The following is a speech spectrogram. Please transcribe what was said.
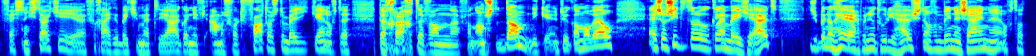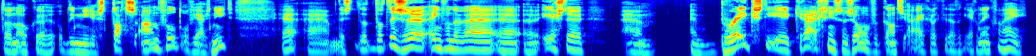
vestingstadje. Je vergelijkt een beetje met, ja, ik weet niet of je Amersfoort Vathorst een beetje kent. Of de, de grachten van, van Amsterdam. Die ken je natuurlijk allemaal wel. En zo ziet het er ook een klein beetje uit. Dus ik ben ook heel erg benieuwd hoe die huizen dan van binnen zijn. Hè, of dat dan ook op die manier stads aanvoelt of juist niet. dus dat, dat is een van de eerste... Um, en breaks die ik krijg sinds de zomervakantie eigenlijk. Dat ik echt denk van, hé, hey,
